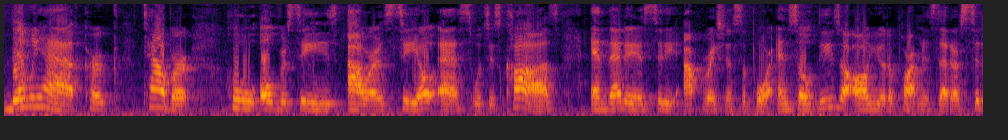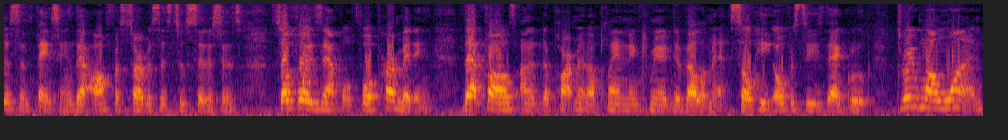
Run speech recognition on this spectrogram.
Then we have Kirk Talbert, who oversees our COS, which is COS, and that is city operations support. And so these are all your departments that are citizen facing that offer services to citizens. So, for example, for permitting, that falls under the Department of Planning and Community Development. So he oversees that group. 311,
